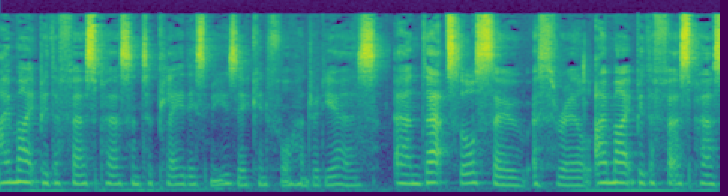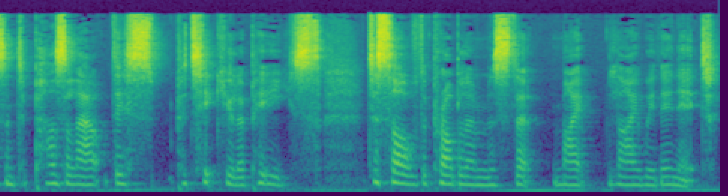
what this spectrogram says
I might be the first person to play this music in 400 years. And that's also a thrill. I might be the first person to puzzle out this particular piece, to solve the problems that might lie within it,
